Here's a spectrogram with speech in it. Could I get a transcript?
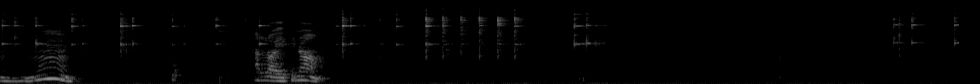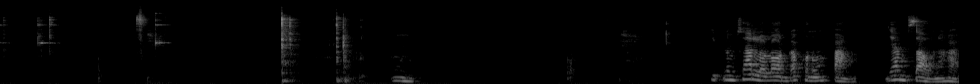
อร่อยพี่น้องอืมจิบน้ำชาร้อนๆกับขนมปัง ย่ำเสานะคะ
